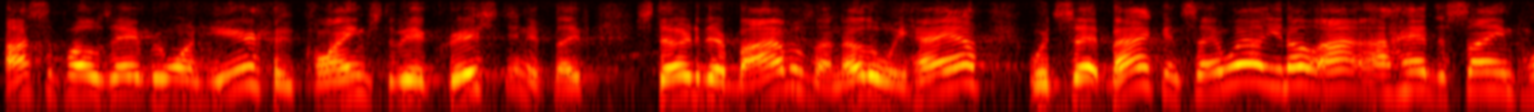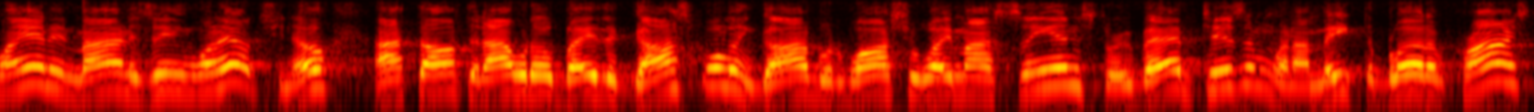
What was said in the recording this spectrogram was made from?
I suppose everyone here who claims to be a Christian, if they've studied their Bibles, I know that we have, would sit back and say, well, you know, I, I, had the same plan in mind as anyone else. You know, I thought that I would obey the gospel and God would wash away my sins through baptism when I meet the blood of Christ.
